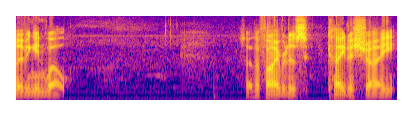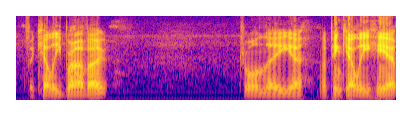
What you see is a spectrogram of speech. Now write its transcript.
moving in well. So the favourite is Kate Shea for Kelly Bravo. Drawn the uh, the pink alley here.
